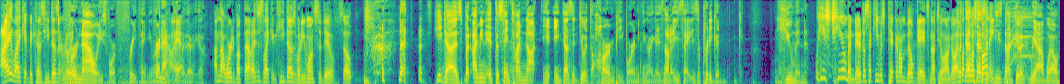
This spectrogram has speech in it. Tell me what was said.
I like it because he doesn't really. For now, he's for free thinking. Let's For now, yeah. way. There you go. I'm not worried about that. I just like it. He does what he wants to do. So He does, but I mean, at the same time, not he, he doesn't do it to harm people or anything like that. He's not. A, he's a he's a pretty good human. well, he's human, dude. Just like he was picking on Bill Gates not too long ago. I but thought that, was funny. He's not doing. Yeah, well,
